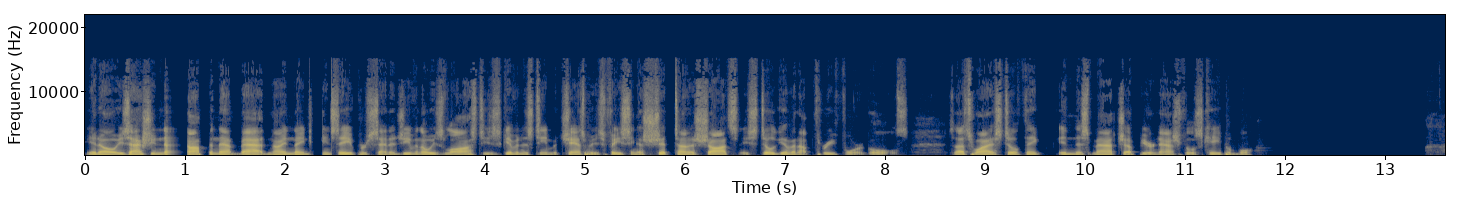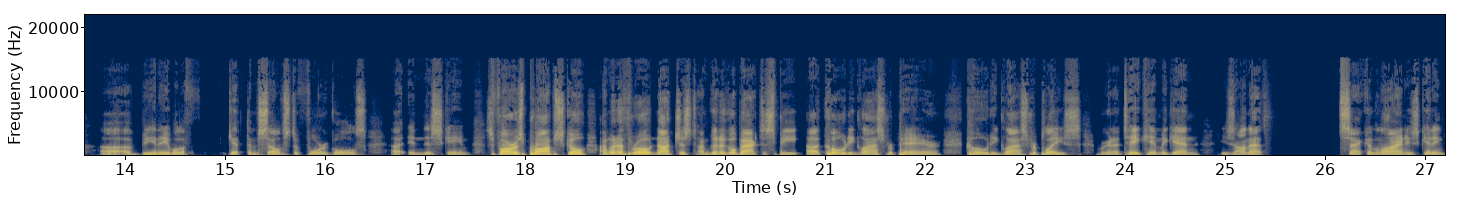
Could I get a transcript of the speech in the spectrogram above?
you know, he's actually not, not been that bad. 919 save percentage. Even though he's lost, he's given his team a chance, but he's facing a shit ton of shots and he's still giving up three, four goals. So that's why I still think in this matchup here, Nashville is capable uh, of being able to get themselves to four goals uh, in this game. As far as props go, I'm going to throw not just, I'm going to go back to speed, uh, Cody Glass repair, Cody Glass replace. We're going to take him again. He's on that second line. He's getting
